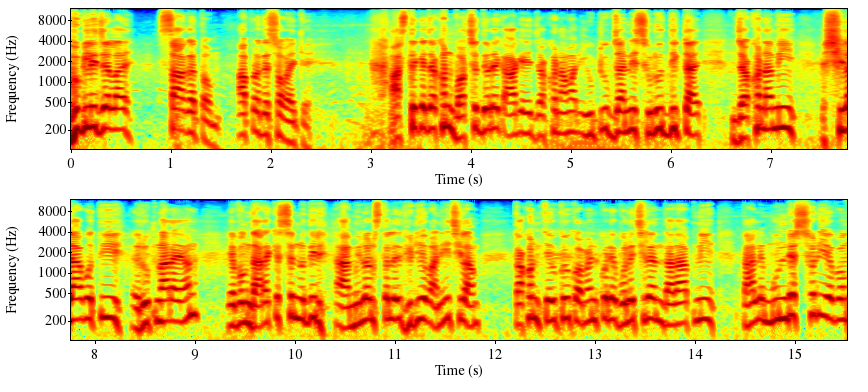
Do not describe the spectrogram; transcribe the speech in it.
হুগলি জেলায় স্বাগতম আপনাদের সবাইকে। আজ থেকে যখন বছর দেড়েক আগে যখন আমার ইউটিউব জার্নি শুরুর দিকটায় যখন আমি শিলাবতী রূপনারায়ণ এবং দ্বারাকেশ্বর নদীর মিলনস্থলের ভিডিও বানিয়েছিলাম, তখন কেউ কেউ কমেন্ট করে বলেছিলেন, দাদা, আপনি তাহলে মুন্ডেশ্বরী এবং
